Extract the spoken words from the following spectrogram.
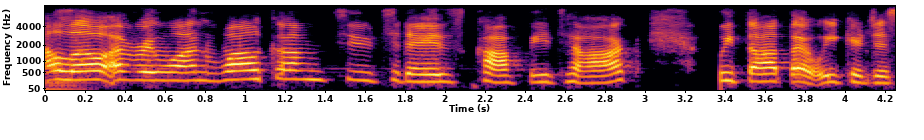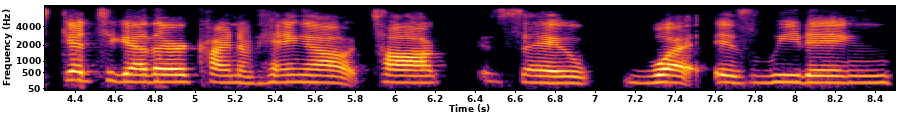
Hello, everyone. Welcome to today's coffee talk. We thought that we could just get together, kind of hang out, talk, say what is leading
